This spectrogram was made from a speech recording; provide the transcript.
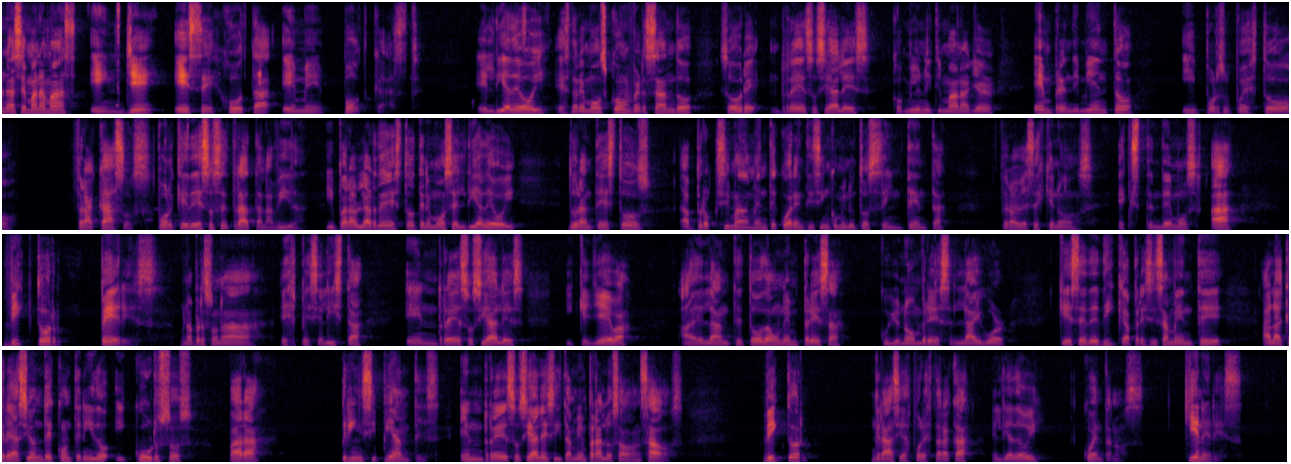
Una semana más en YSJM Podcast. El día de hoy estaremos conversando sobre redes sociales, community manager, emprendimiento y por supuesto fracasos, porque de eso se trata la vida. Y para hablar de esto tenemos el día de hoy, durante estos aproximadamente 45 minutos se intenta, pero a veces que nos extendemos a Víctor Pérez, una persona especialista en redes sociales y que lleva adelante toda una empresa cuyo nombre es Lightware, que se dedica precisamente a la creación de contenido y cursos para principiantes en redes sociales y también para los avanzados. Víctor, gracias por estar acá el día de hoy. Cuéntanos, ¿quién eres?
